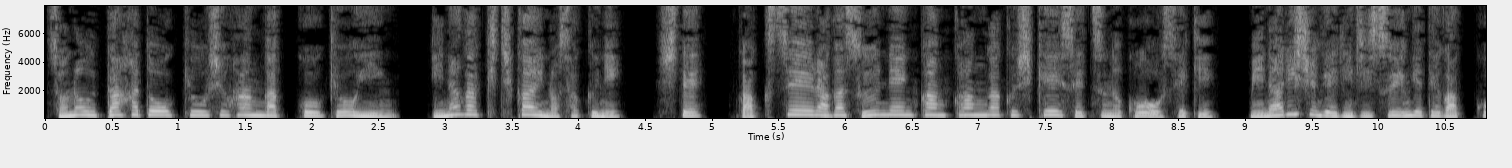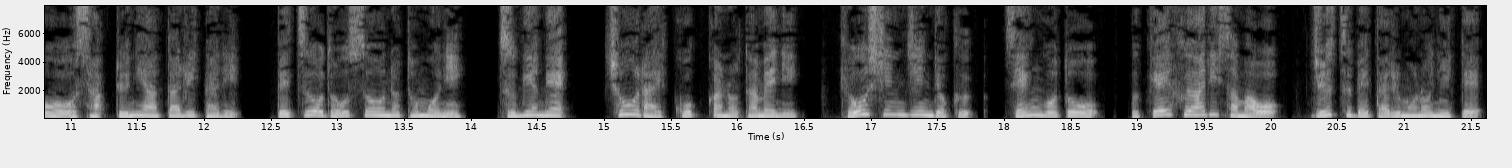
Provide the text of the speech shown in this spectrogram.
その歌派東京主犯学校教員、稲垣地いの作にして、学生らが数年間漢学史形説の功績、みなりしげに自炊げて学校を去るにあたりたり、別を同窓の共に、告げげ、将来国家のために、強心尽力、戦後等、受け不あり様を、術べたるものにて、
